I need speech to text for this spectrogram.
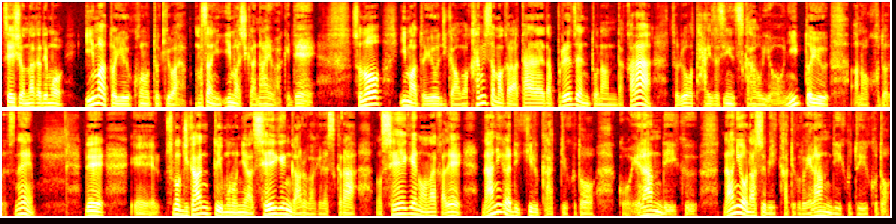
聖書の中でも今というこの時はまさに今しかないわけで、その今という時間は神様から与えられたプレゼントなんだから、それを大切に使うようにというあのことですね。で、えー、その時間というものには制限があるわけですから、制限の中で何ができるかということをこう選んでいく、何をなすべきかということを選んでいくということ、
